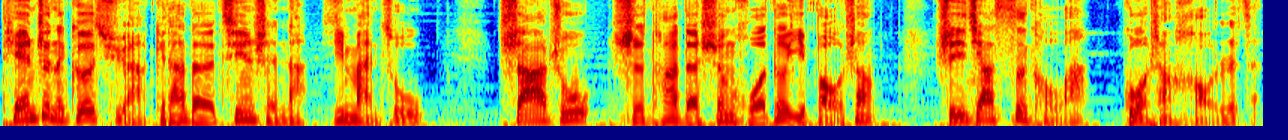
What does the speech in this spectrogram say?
田震的歌曲啊，给他的精神呢以满足；杀猪是他的生活得以保障，使一家四口啊过上好日子。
